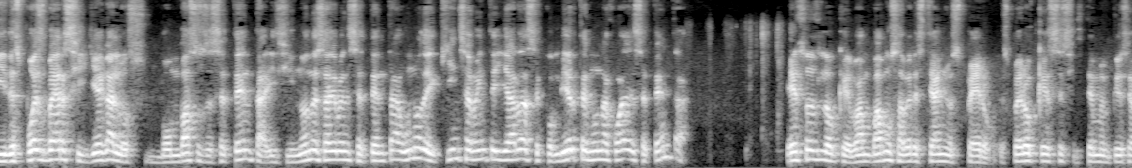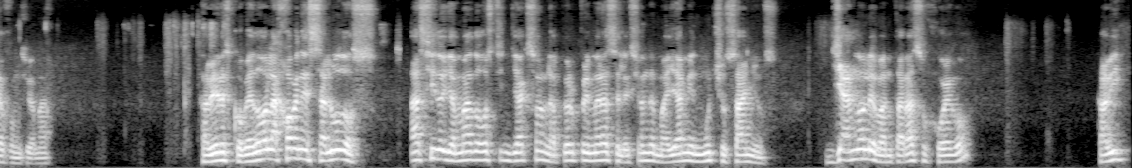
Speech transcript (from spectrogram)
y después ver si llega a los bombazos de 70 y si no necesariamente 70, uno de 15, 20 yardas se convierte en una jugada de 70. Eso es lo que vamos a ver este año, espero. Espero que ese sistema empiece a funcionar. Javier Escobedo, hola jóvenes, saludos. Ha sido llamado Austin Jackson la peor primera selección de Miami en muchos años. ¿Ya no levantará su juego? Javi.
